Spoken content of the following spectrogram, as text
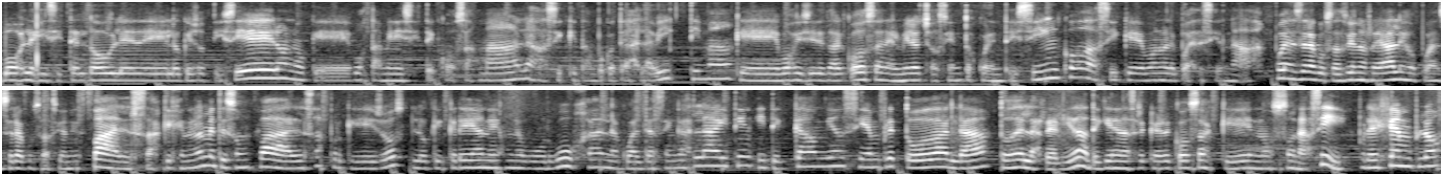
vos les hiciste el doble de lo que ellos te hicieron o que vos también hiciste cosas malas, así que tampoco te das la víctima, que vos hiciste tal cosa en el 1845, así que vos no le puedes decir nada Pueden ser acusaciones reales o pueden ser acusaciones falsas, que generalmente son falsas porque ellos lo que crean es una burbuja en la cual te hacen gaslighting y te cambian siempre toda la, toda la realidad. Te quieren hacer creer cosas que no son así. Por ejemplo,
